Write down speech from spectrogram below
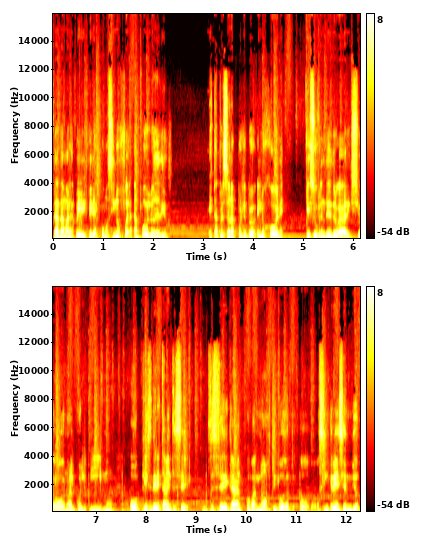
tratamos a las periferias como si no fueran pueblo de Dios. Estas personas, por ejemplo, en los jóvenes, que sufren de drogadicción o alcoholismo o que directamente se, se declaran como agnósticos o, sin creencia en Dios,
